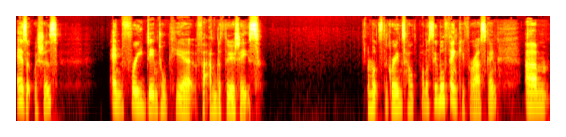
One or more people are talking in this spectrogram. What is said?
as it wishes, and free dental care for under 30s. And what's the Greens health policy? Well, thank you for asking. Um,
